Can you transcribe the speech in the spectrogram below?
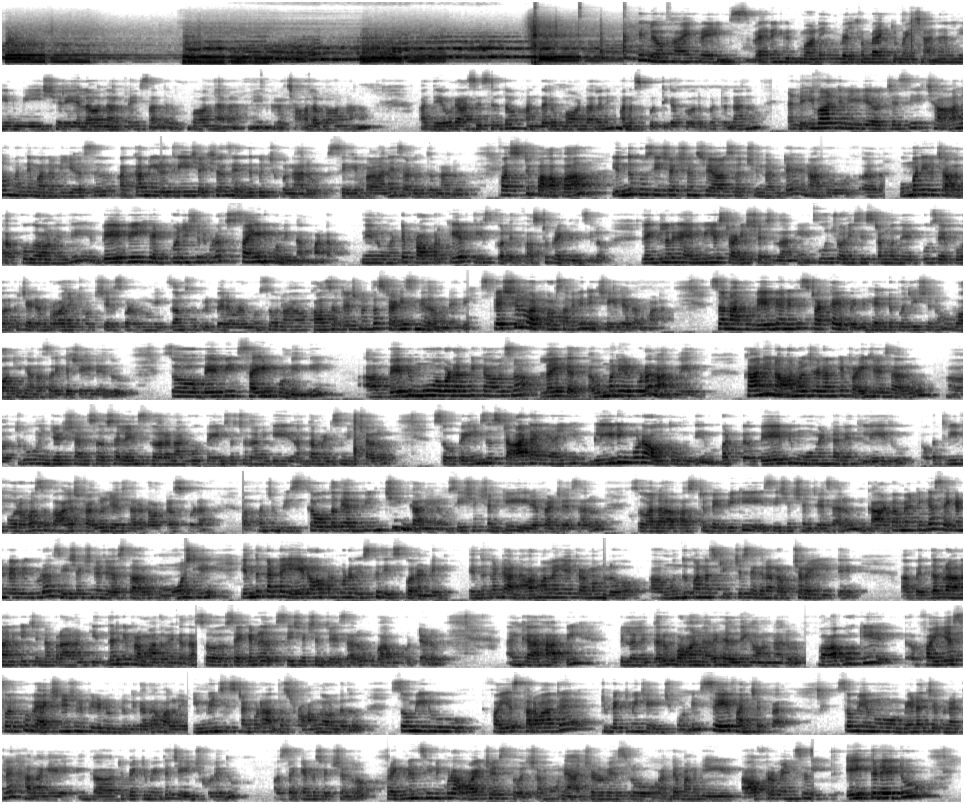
Hello hi friends very good morning welcome back to my channel నేను మీ ఈశ్వరి ఎలా ఉన్నారు ఫ్రెండ్స్ అందరూ బాగున్నారా? నేను కూడా చాలా బాగున్నాను. ఆ దేవుడు ఆశీస్సులతో అందరూ బాగుండాలని మనస్ఫూర్తిగా కోరుకుంటున్నాను. అండ్ ఇవాంటి వీడియో వచ్చేసి చాలా మంది మన వ్యూయర్స్ అక్క మీరు త్రీ సెక్షన్స్ ఎందుకు ఉంచుకున్నారు? సేఫా? అనేసి అడుగుతున్నారు. ఫస్ట్ పాప ఎందుకు సి సెక్షన్స్ చేయాల్సి వచ్చిందంటే నాకు ఉమ్మ ఉమ్మనీరు చాలా తక్కువగా ఉండింది. బేబీ హెడ్ పొజిషన్ కూడా సైడ్కి ఉండింది అనమాట నేను అంటే ప్రాపర్ కేర్ తీసుకోలేదు ఫస్ట్ ప్రెగ్నెన్సీలో రెగ్యులర్గా ఎంబీఏ స్టడీస్ చేసేదాన్ని. కూర్చొని సిస్టమ్ ముందు ఎక్కువసేపు వర్క్ చేయడం ప్రాజెక్ట్ వర్క్ చేసుకోవడం ఎగ్జామ్స్కి ప్రిపేర్ అవ్వడం సో నా కాన్సన్ట్రేషన్ అంతా స్టడీస్ మీద ఉండేది. స్పెషల్ వర్కౌట్స్ అనేవి నేను చేయలేదన్నమాట. సో నాకు బేబీ అనేది స్ట్రక్ అయిపోయింది. హెడ్ పొజిషన్ వాకింగ్ అలా సరిగ్గా చేయలేదు. సో బేబీ సైడ్కి ఉండింది. ఆ బేబీ మూవ్ అవ్వడానికి కావాల్సిన లైక్ ఉమ్మన్ ఇయర్ కూడా నాకు లేదు. కానీ నార్మల్ చేయడానికి ట్రై చేశారు. త్రూ ఇంజెక్షన్స్ సెలైన్స్ ద్వారా నాకు పెయిన్స్ వచ్చేదానికి అంత మెడిసిన్ ఇచ్చారు. సో పెయిన్స్ స్టార్ట్ అయ్యాయి. బ్లీడింగ్ కూడా అవుతూ ఉంది. బట్ బేబీ మూమెంట్ అనేది లేదు. ఒక త్రీ ఫోర్ అవర్స్ బాగా స్ట్రగుల్ చేశారు డాక్టర్స్ కూడా. కొంచెం రిస్క్ అవుతుంది అనిపించి ఇంకా నేను సి సెక్షన్కి రెఫర్ చేశారు. సో అలా ఫస్ట్ బేబీకి సీ సెక్షన్ చేశారు. ఇంకా ఆటోమేటిక్గా సెకండ్ బేబీకి కూడా సీ సెక్షనే చేస్తారు మోస్ట్లీ ఎందుకంటే ఏ డాక్టర్ కూడా రిస్క్ తీసుకోరండి ఎందుకంటే ఆ నార్మల్ అయ్యే క్రమంలో ముందు పన్న స్టిచ్చెస్ ఏదైనా రప్చర్ అయితే ఆ పెద్ద ప్రాణానికి చిన్న ప్రాణానికి ఇద్దరికి ప్రమాదమే కదా. సో సెకండ్ సి సెక్షన్ చేశారు బాబు పుట్టాడు. ఇంకా హ్యాపీ పిల్లలు ఇద్దరు బాగున్నారు హెల్తీగా ఉన్నారు. బాబుకి ఫైవ్ ఇయర్స్ వరకు వ్యాక్సినేషన్ పీరియడ్ ఉంటుంది కదా వాళ్ళ ఇమ్యూన్ సిస్టమ్ కూడా అంత స్ట్రాంగ్గా ఉండదు. సో మీరు ఫైవ్ ఇయర్స్ తర్వాతే టిబెక్టమీ చేయించుకోండి సేఫ్ అని చెప్పారు. సో మేము మేడం చెప్పినట్లే అలాగే ఇంకా టిబెక్టమీ అయితే చేయించుకోలేదు. సెకండ్ సెక్షన్లో ప్రెగ్నెన్సీని కూడా అవాయిడ్ చేస్తూ వచ్చాము న్యాచురల్ వేస్లో అంటే మనకి after menses eighth day to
